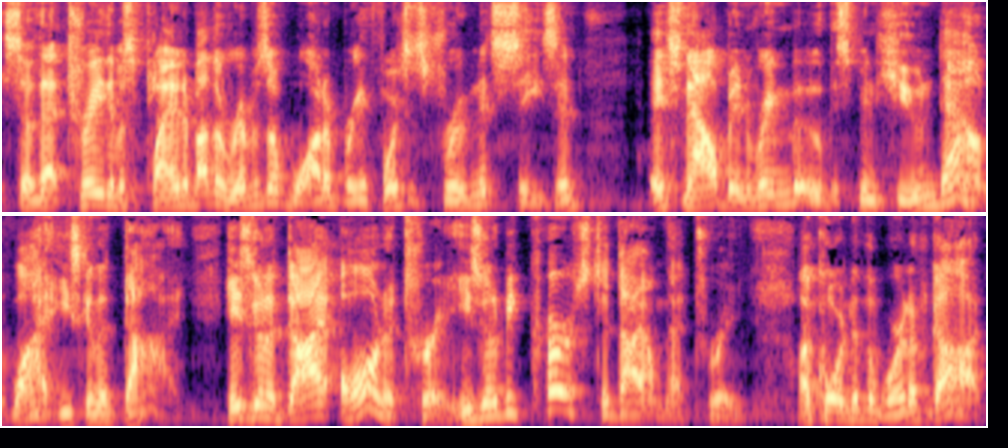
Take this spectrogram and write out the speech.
So that tree that was planted by the rivers of water, bringing forth its fruit in its season, it's now been removed. It's been hewn down. Why? He's going to die. He's going to die on a tree. He's going to be cursed to die on that tree, according to the word of God.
